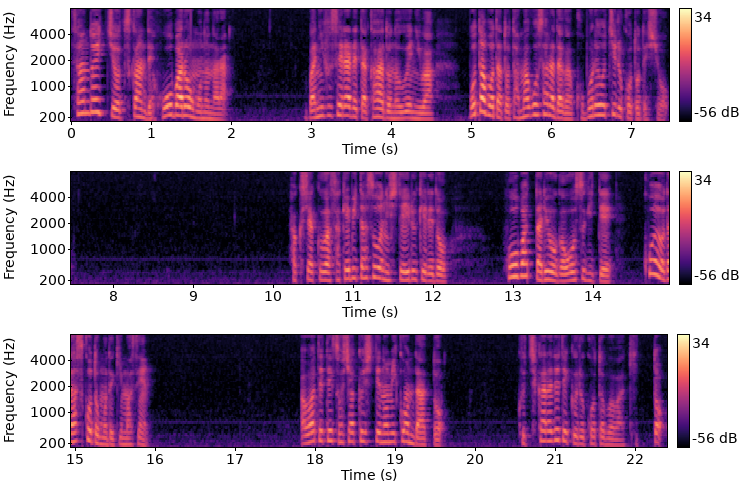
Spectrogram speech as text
サンドイッチを掴んで頬張ろうものなら場に伏せられたカードの上にはボタボタと卵サラダがこぼれ落ちることでしょう。伯爵は叫びたそうにしているけれど頬張った量が多すぎて声を出すこともできません。慌てて咀嚼して飲み込んだ後口から出てくる言葉はきっと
